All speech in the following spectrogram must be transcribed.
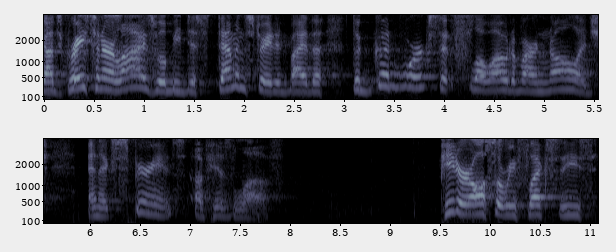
God's grace in our lives will be demonstrated by the, the good works that flow out of our knowledge and experience of His love. Peter also reflects these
